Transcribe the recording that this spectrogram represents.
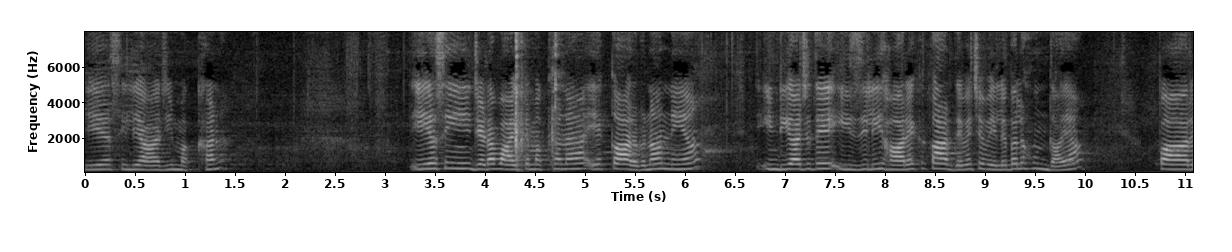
ਇਹ ਅਸੀਂ ਲਿਆ ਜੀ ਮੱਖਣ। ਇਹ ਅਸੀਂ ਜਿਹੜਾ ਵਾਈਟ ਮੱਖਣ ਆ ਇਹ ਘਰ ਬਣਾਉਂਦੇ ਆ। ਇੰਡੀਆ 'ਚ ਤੇ ਈਜ਼ੀਲੀ ਹਰ ਇੱਕ ਘਰ ਦੇ ਵਿੱਚ ਅਵੇਲੇਬਲ ਹੁੰਦਾ ਆ। ਪਰ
